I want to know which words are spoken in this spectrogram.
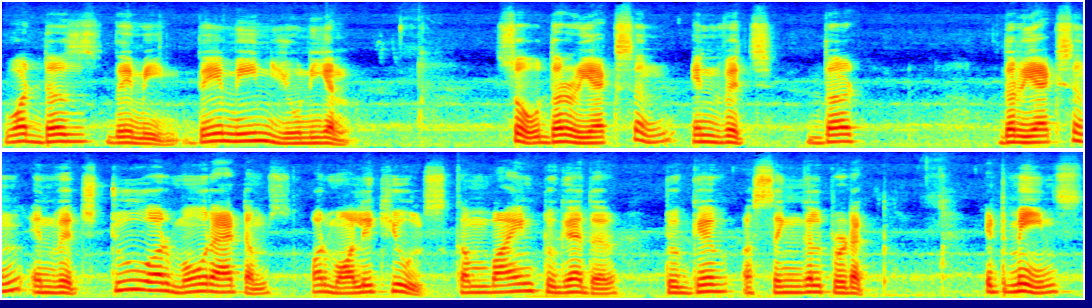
what does they mean? They mean union. So the reaction in which the the reaction in which two or more atoms or molecules combine together to give a single product. It means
